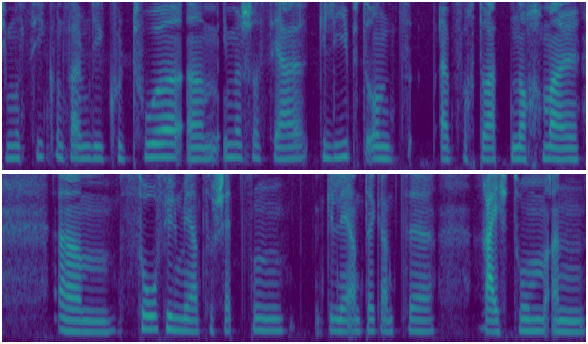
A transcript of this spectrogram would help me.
die Musik und vor allem die Kultur ähm, immer schon sehr geliebt und einfach dort nochmal ähm, so viel mehr zu schätzen gelernt. Der ganze Reichtum an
